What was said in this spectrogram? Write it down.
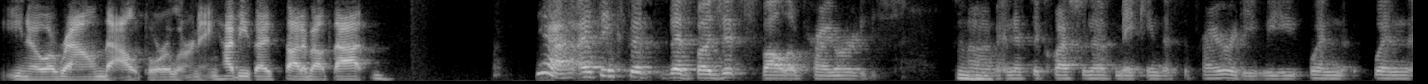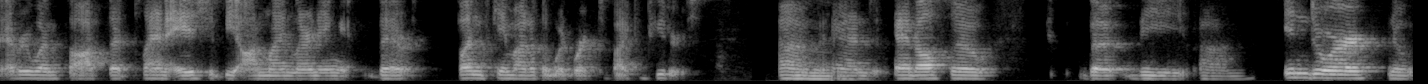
you know around the outdoor learning? Have you guys thought about that? Yeah i think that that budgets follow priorities. Mm-hmm. Um, and it's a question of making this a priority. We, when when everyone thought that Plan A should be online learning, the funds came out of the woodwork to buy computers, um, mm-hmm. and and also the the um, indoor you know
